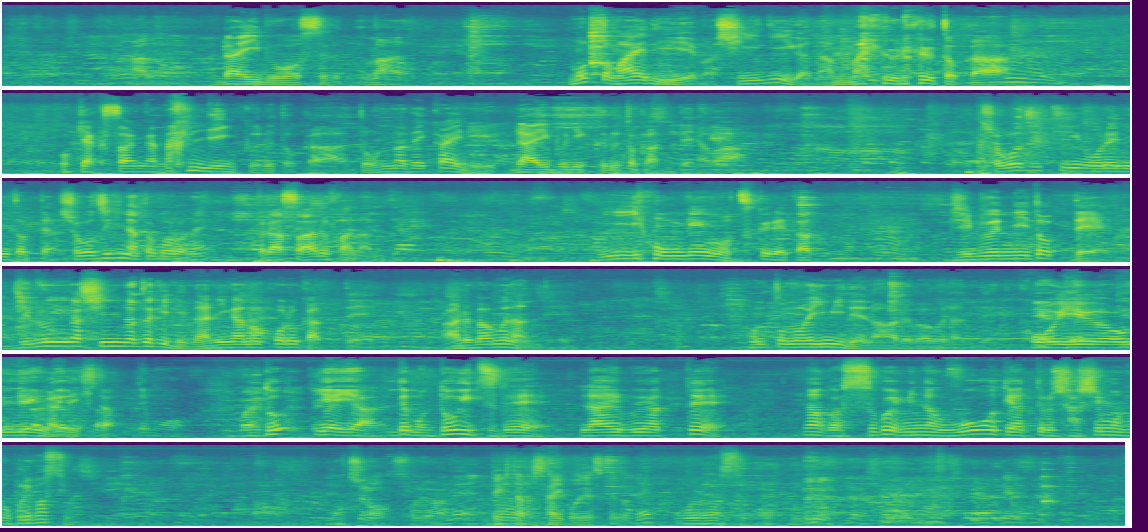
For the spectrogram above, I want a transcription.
うあのライブをする。まあもっと前で言えば CD が何枚売れるとか、うん、お客さんが何人来るとかどんなでかいにライブに来るとかっていうのは正直俺にとっては正直なところねプラスアルファなんで、いい音源を作れた自分にとって自分が死んだ時に何が残るかってアルバムなんで本当の意味でのアルバムなんでこういう音源ができた。でもいやいやでもドイツでライブやってなんかすごいみんなうおーってやってる写真も残りますよ。もちろんそれはねできたら最高ですけどね。思いますよ、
